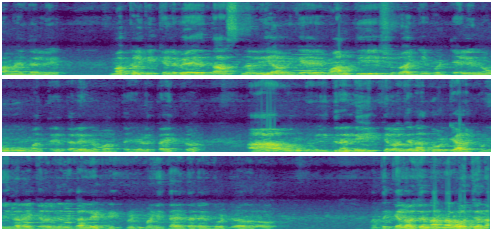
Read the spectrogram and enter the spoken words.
ಸಮಯದಲ್ಲಿ ಮಕ್ಕಳಿಗೆ ಕೆಲವೇ ತಾಸಿನಲ್ಲಿ ಅವರಿಗೆ ವಾಂತಿ ಶುರುವಾಗಿ ಹೊಟ್ಟೆಯಲ್ಲಿ ನೋವು ಮತ್ತು ತಲೆನೋವು ಅಂತ ಹೇಳ್ತಾ ಇದ್ದರು ಆ ಒಂದು ಇದರಲ್ಲಿ ಕೆಲವು ಜನ ದೋಟ್ಯಾಳಕ್ಕೆ ಹೋಗಿದ್ದಾರೆ, ಕೆಲವು ಜನಕ್ಕೆ ಅಲ್ಲೇ ಟ್ರೀಟ್ಮೆಂಟ್ ಪಡಿತಾ ಇದ್ದಾರೆ. ದೊಡ್ಡ ಮತ್ತು ಕೆಲವು ಜನ, ನಲವತ್ತು ಜನ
